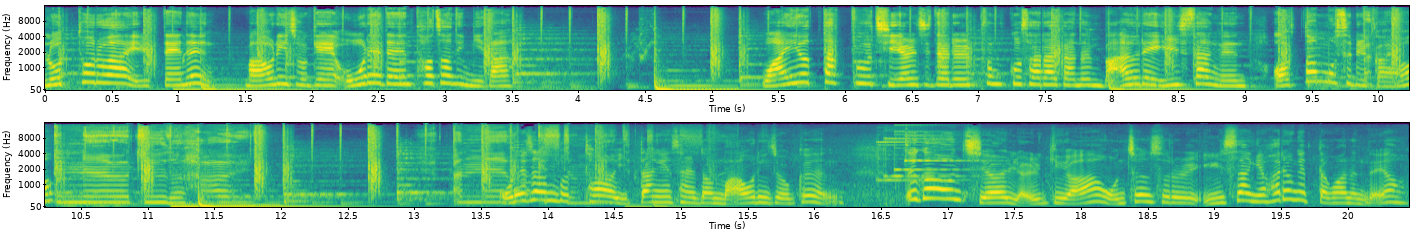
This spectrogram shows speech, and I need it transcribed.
로토루아 일대는 마오리족의 오래된 터전입니다. 와이오타프 지열지대를 품고 살아가는 마을의 일상은 어떤 모습일까요? 오래전부터 이 땅에 살던 마오리족은 뜨거운 지열 열기와 온천수를 일상에 활용했다고 하는데요.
